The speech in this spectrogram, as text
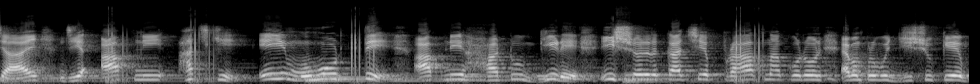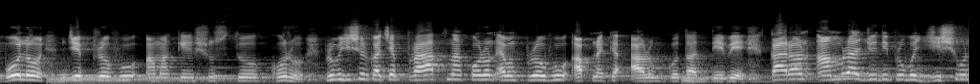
চাই যে আপনি আজকে এই মুহূর্তে আপনি হাঁটু গিড়ে ঈশ্বরের কাছে প্রার্থনা করুন এবং প্রভু যিশুকে বলুন যে, প্রভু, আমাকে সুস্থ করো। প্রভু যিশুর কাছে প্রার্থনা করুন এবং প্রভু আপনাকে আরোগ্যতা দেবে। কারণ আমরা যদি প্রভু যিশুর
